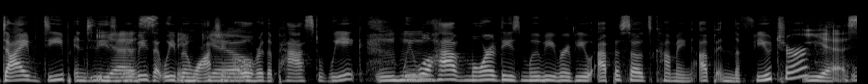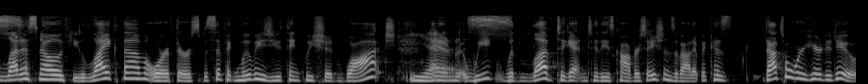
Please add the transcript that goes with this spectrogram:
dive deep into these Yes, movies that we've been watching you. Mm-hmm. over the past week. We will have more of these movie review episodes coming up in the future. Yes. Let us know if you like them or if there are specific movies you think we should watch. Yes. And we would love to get into these conversations about it because that's what we're here to do.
